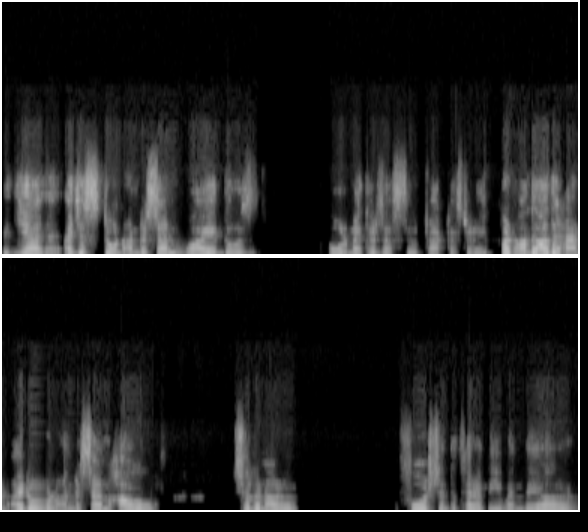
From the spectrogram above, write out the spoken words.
yeah i just don't understand why those old methods are still practiced today. But on the other hand, I don't understand how children are forced into therapy when they are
